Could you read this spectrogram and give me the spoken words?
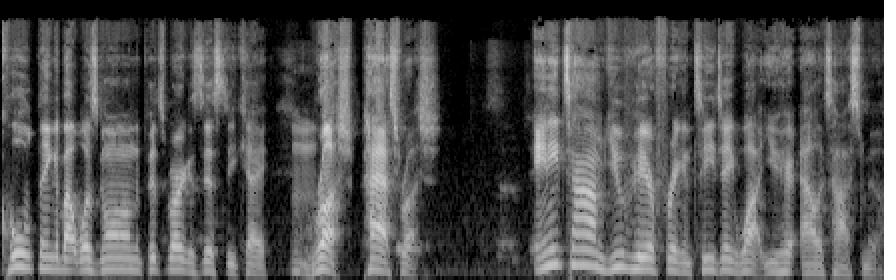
cool thing about what's going on in Pittsburgh is this, DK hmm. rush, pass rush. Anytime you hear friggin' TJ Watt, you hear Alex Highsmith.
